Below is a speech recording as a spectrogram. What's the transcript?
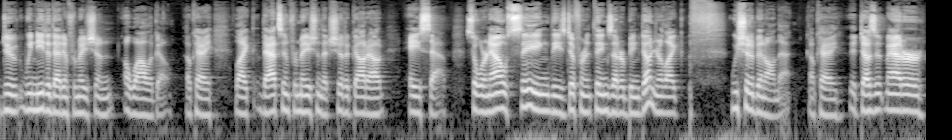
Dude, we needed that information a while ago. Okay. Like that's information that should have got out ASAP. So we're now seeing these different things that are being done. You're like, we should have been on that. Okay. It doesn't matter.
